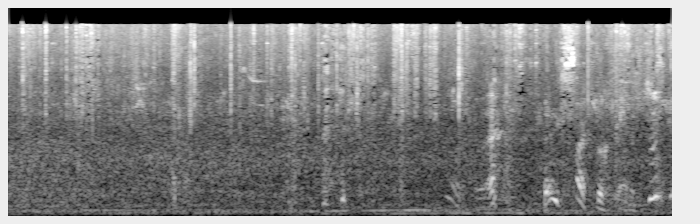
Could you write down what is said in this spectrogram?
ich sag doch gar nicht.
